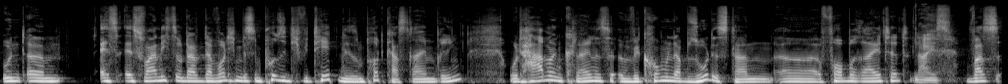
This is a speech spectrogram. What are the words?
Und ähm, es, es war nicht so, da, da wollte ich ein bisschen Positivität in diesen Podcast reinbringen und habe ein kleines Willkommen in Absurdistan äh, vorbereitet, Nice. was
